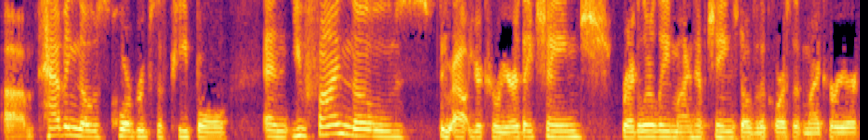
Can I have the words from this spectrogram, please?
um, having those core groups of people and you find those throughout your career. They change regularly. Mine have changed over the course of my career.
